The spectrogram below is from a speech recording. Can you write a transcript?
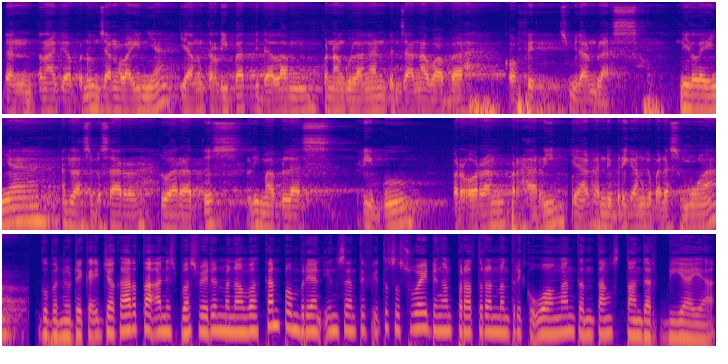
dan tenaga penunjang lainnya yang terlibat di dalam penanggulangan bencana wabah COVID-19. Nilainya adalah sebesar 215 ribu per orang per hari yang akan diberikan kepada semua. Gubernur DKI Jakarta Anies Baswedan menambahkan pemberian insentif itu sesuai dengan peraturan Menteri Keuangan tentang standar biaya.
